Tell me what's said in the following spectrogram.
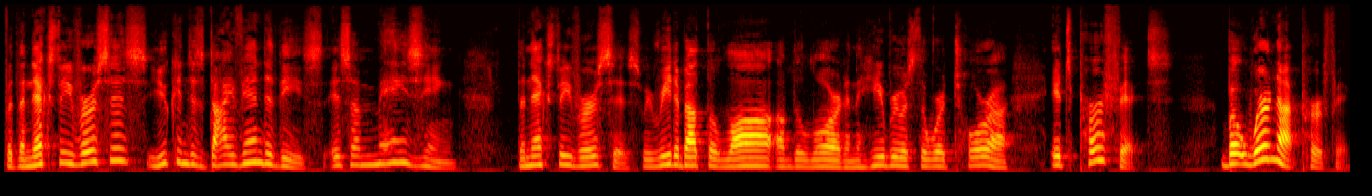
But the next three verses, you can just dive into these. It's amazing. The next three verses, we read about the law of the Lord. In the Hebrew, it's the word Torah. It's perfect, but we're not perfect.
